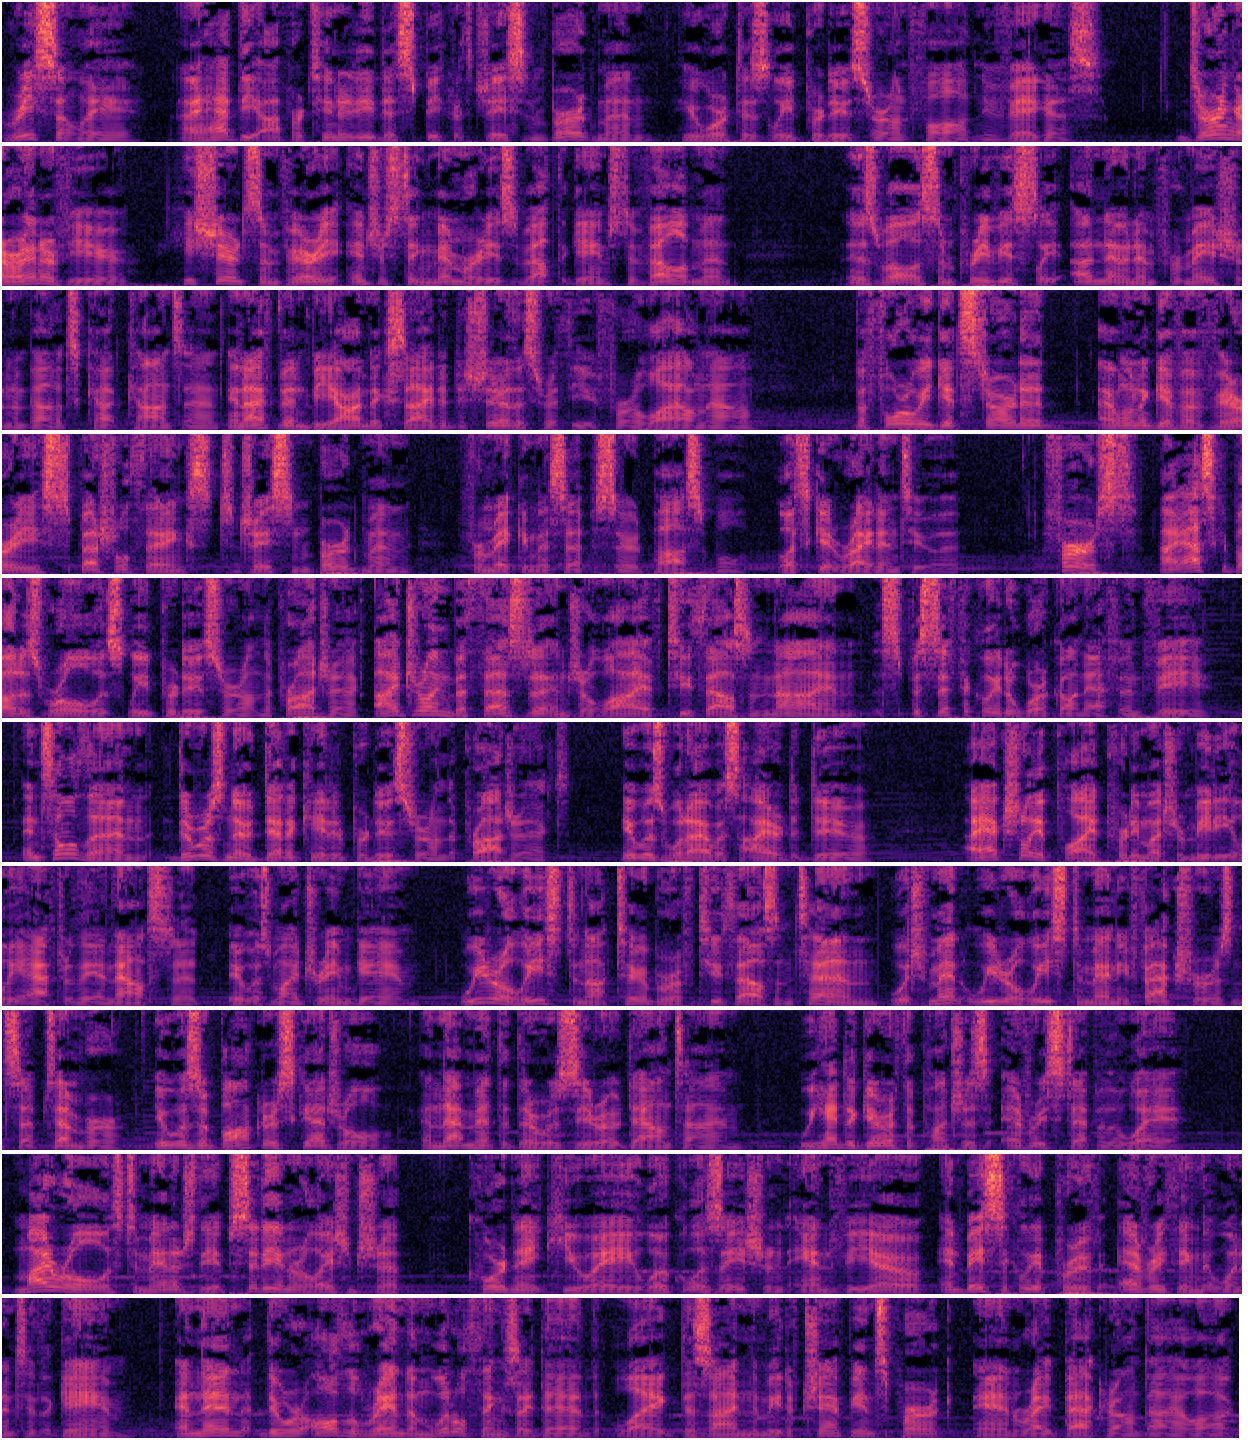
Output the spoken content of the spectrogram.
Recently, I had the opportunity to speak with Jason Bergman, who worked as lead producer on Fallout New Vegas. During our interview, he shared some very interesting memories about the game's development, as well as some previously unknown information about its cut content, and I've been beyond excited to share this with you for a while now. Before we get started, I want to give a very special thanks to Jason Bergman for making this episode possible. Let's get right into it. First, I ask about his role as lead producer on the project. I joined Bethesda in July of 2009 specifically to work on FNV. Until then, there was no dedicated producer on the project. It was what I was hired to do. I actually applied pretty much immediately after they announced it. It was my dream game. We released in October of 2010, which meant we released to manufacturers in September. It was a bonkers schedule, and that meant that there was zero downtime. We had to go with the punches every step of the way. My role was to manage the Obsidian relationship, coordinate QA, localization, and VO, and basically approve everything that went into the game. And then there were all the random little things I did, like design the Meat of Champions perk and write background dialogue.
